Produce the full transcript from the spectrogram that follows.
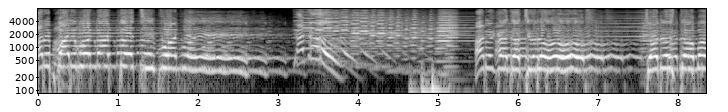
আরে পারব না তো জীবনে। কেন? আরে গাজা চুরো চরস্তামা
